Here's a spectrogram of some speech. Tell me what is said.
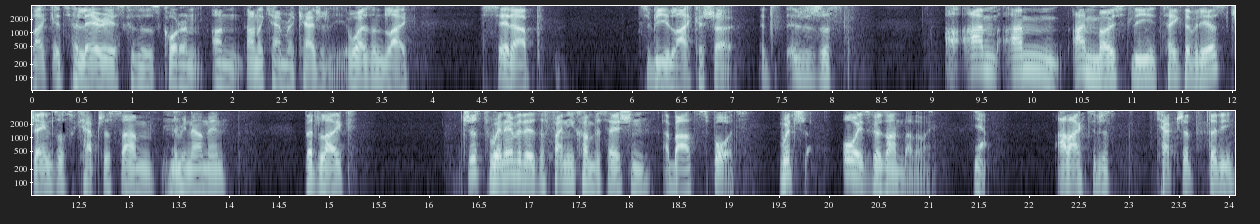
Like it's hilarious because it was caught on, on, on a camera casually. It wasn't like set up to be like a show. It, it was just, I'm, I'm, I mostly take the videos. James also captures some mm-hmm. every now and then. But like, just whenever there's a funny conversation about sport, which always goes on, by the way, yeah. I like to just capture 30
